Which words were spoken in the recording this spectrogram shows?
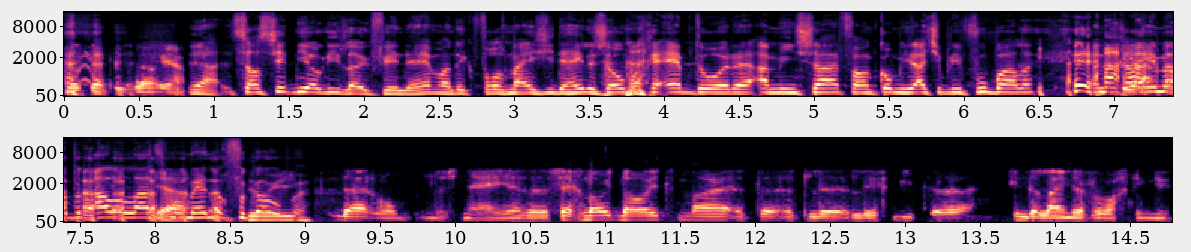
Dat denk ik wel, ja. Ja, het zal Sydney ook niet leuk vinden, hè? Want ik, volgens mij is hij de hele zomer geappt door eh, Amin Saar van kom je alsjeblieft voetballen. En dan ga je hem op het allerlaatste Ja, moment nog verkopen. Daarom. Dus nee, zeg nooit nooit, maar het, het li- ligt niet eh, in de lijn der verwachting nu.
